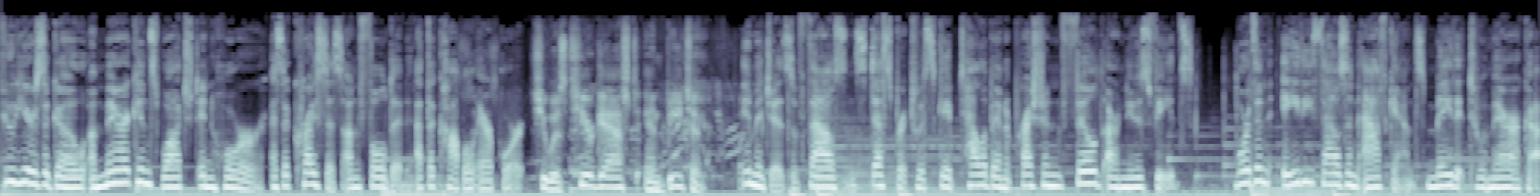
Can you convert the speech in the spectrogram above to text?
Two years ago, Americans watched in horror as a crisis unfolded at the Kabul airport. She was tear gassed and beaten. Images of thousands desperate to escape Taliban oppression filled our news feeds. More than 80,000 Afghans made it to America.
